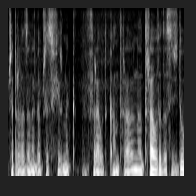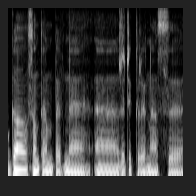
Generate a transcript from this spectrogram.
przeprowadzonego przez firmę Fraud Control. No, trwało to dosyć długo, są tam pewne e, rzeczy, które nas e,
